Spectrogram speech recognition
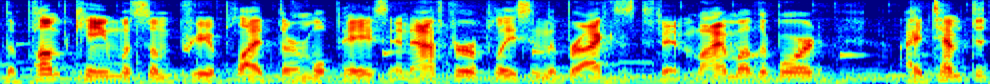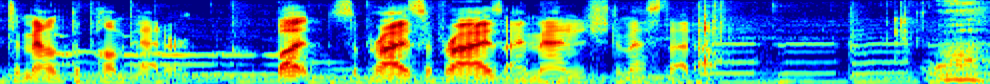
The pump came with some pre-applied thermal paste, and after replacing the brackets to fit my motherboard, I attempted to mount the pump header. But, surprise surprise, I managed to mess that up. Ah,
